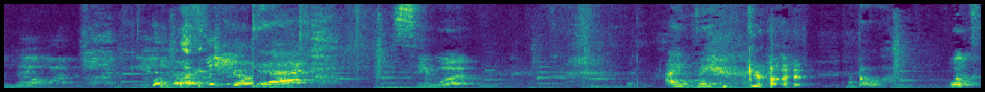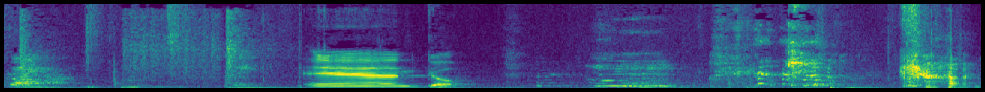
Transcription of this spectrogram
No. Oh my That? See what? I barely. Cut. What's going on? Wait. And go. Cut.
